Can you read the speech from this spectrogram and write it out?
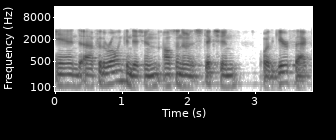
And uh, for the rolling condition, also known as stiction or the gear effect,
